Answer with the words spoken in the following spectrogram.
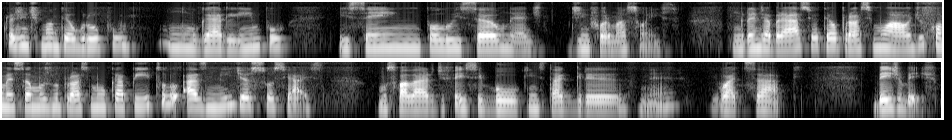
para a gente manter o grupo um lugar limpo e sem poluição né, de, de informações. Um grande abraço e até o próximo áudio. Começamos no próximo capítulo as mídias sociais. Vamos falar de Facebook, Instagram, né? WhatsApp. Beijo, beijo.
